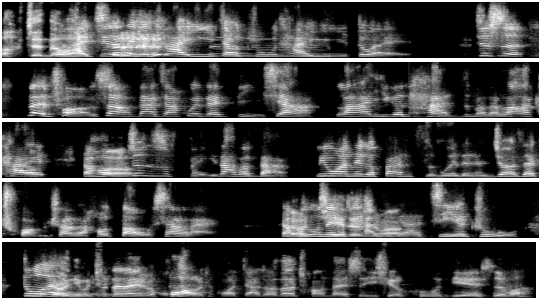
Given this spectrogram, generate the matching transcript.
哦，真的吗？我还记得那个太医叫朱太医，对，就是在床上，大家会在底下拉一个毯子把它拉开，然后啊真的是肥大的胆。另外那个扮紫薇的人就要在床上，然后倒下来，然后用那个毯子给他接住。对，然后你们就在那里晃晃，假装那个床单是一群蝴蝶，是吗？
